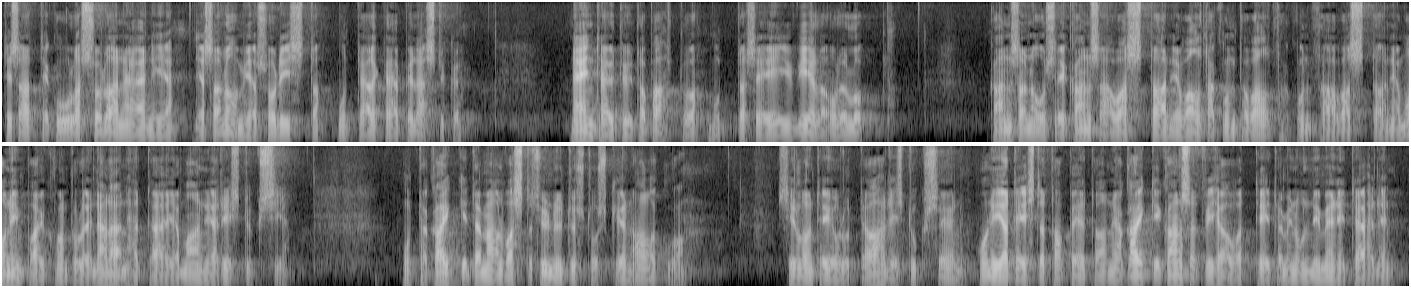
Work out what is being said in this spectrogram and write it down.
Te saatte kuulla sodan ääniä ja sanomia sodista, mutta älkää pelästykö. Näin täytyy tapahtua, mutta se ei vielä ole loppu. Kansa nousee kansaa vastaan ja valtakunta valtakuntaa vastaan, ja monin paikoin tulee nälänhätää ja maanjäristyksiä. Mutta kaikki tämä on vasta synnytystuskien alkua. Silloin te joudutte ahdistukseen, monia teistä tapetaan, ja kaikki kansat vihaavat teitä minun nimeni tähden –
